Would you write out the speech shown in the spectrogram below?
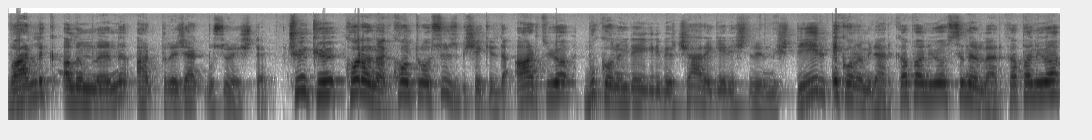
varlık alımlarını arttıracak bu süreçte. Çünkü korona kontrolsüz bir şekilde artıyor. Bu konuyla ilgili bir çare geliştirilmiş değil. Ekonomiler kapanıyor, sınırlar kapanıyor.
